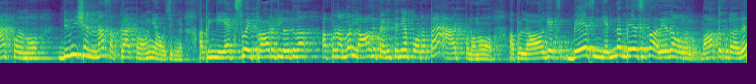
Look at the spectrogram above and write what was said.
ஆட் பண்ணணும். டிவிஷன்னா சப்ராக்ட் பண்ணணும் ஞாபகம் அப்போ இங்கே எக்ஸ் ஒய் ப்ராடக்ட்டில் இருக்குதா? அப்போ நம்ம லாக் தனித்தனியாக போடுறப்ப ஆட் பண்ணணும். அப்போ லாக் எக்ஸ் பேஸ் இங்கே என்ன பேஸ் இருக்கோ அதே தான் வரணும் மாற்றக்கூடாது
